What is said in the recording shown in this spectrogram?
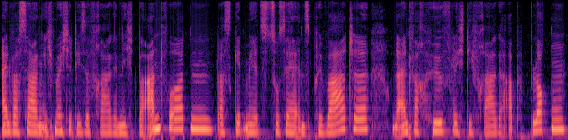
einfach sagen, ich möchte diese Frage nicht beantworten, das geht mir jetzt zu sehr ins Private und einfach höflich die Frage abblocken.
